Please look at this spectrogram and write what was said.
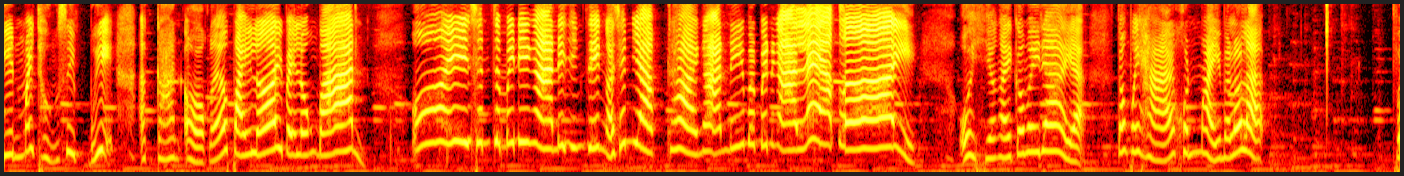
กินไม่ถึงสิบวิ อาการออกแล้วไปเลยไปโรงพยาบาล โอ้ยฉันจะไม่ได้งานนี้จริงๆเหรอ ฉันอยากถ่ายงานนี้มันเป็นงานแรกเลย โอ้ยยังไงก็ไม่ได้อะ ต้องไปหาคนใหม่มาแล้วล่ะ ไป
